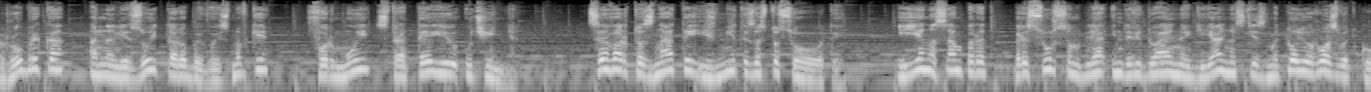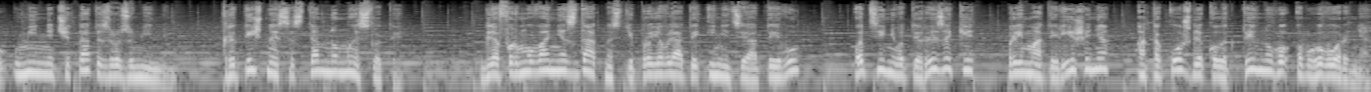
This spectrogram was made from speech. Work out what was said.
Рубрика Аналізуй та роби висновки. Формуй стратегію учення. Це варто знати і вміти застосовувати, і є насамперед ресурсом для індивідуальної діяльності з метою розвитку уміння читати з розумінням, критично і системно мислити, для формування здатності проявляти ініціативу, оцінювати ризики, приймати рішення, а також для колективного обговорення.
